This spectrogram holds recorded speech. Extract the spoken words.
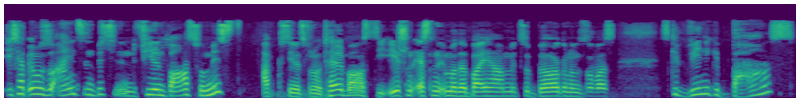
ich habe immer so eins ein bisschen in vielen Bars vermisst, abgesehen jetzt von Hotelbars, die eh schon Essen immer dabei haben mit so Burgern und sowas. Es gibt wenige Bars,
